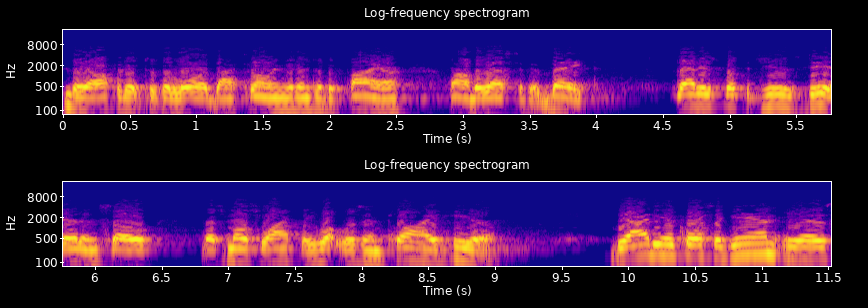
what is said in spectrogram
they offered it to the Lord by throwing it into the fire while the rest of it baked. That is what the Jews did, and so that's most likely what was implied here. The idea, of course, again, is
